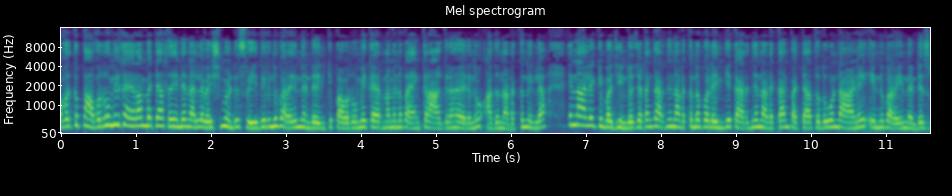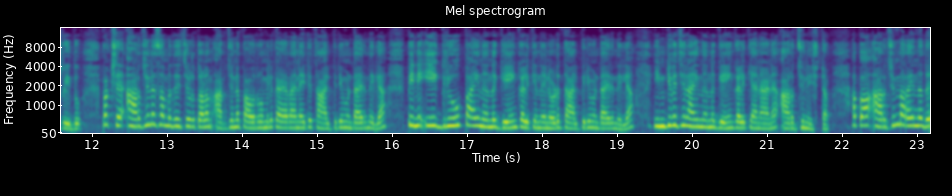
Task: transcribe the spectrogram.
അവർക്ക് പവർ റൂമിൽ കയറാൻ പറ്റാത്തതിന്റെ നല്ല വിഷമമുണ്ട്. ശ്രീധുരുന്ന് പറയുന്നുണ്ട് എനിക്ക് പവർ റൂമിൽ കയറണമെന്ന് ഭയങ്കര ആഗ്രഹമായിരുന്നു അത് നടക്കുന്നില്ല. എന്നാലോചിക്കുമ്പോൾ ജിൻഡോ ചേട്ടൻ കരഞ്ഞു നടക്കുന്ന പോലെ എനിക്ക് കരഞ്ഞു നടക്കാൻ പറ്റാത്തത് കൊണ്ടാണ് എന്ന് പറയുന്നുണ്ട് ശ്രീതു. പക്ഷെ അർജുനെ സംബന്ധിച്ചിടത്തോളം അർജുന പവർ റൂമിൽ കയറാനായിട്ട് താല്പര്യമുണ്ടായിരുന്നില്ല. പിന്നെ ഈ ഗ്രൂപ്പായി നിന്ന് ഗെയിം കളിക്കുന്നതിനോട് താല്പര്യമുണ്ടായിരുന്നില്ല. ഇൻഡിവിജ്വലായി നിന്ന് ഗെയിം കളിക്കാനാണ് അർജുൻ ഇഷ്ടം. അപ്പോൾ അർജുൻ പറയുന്നത്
